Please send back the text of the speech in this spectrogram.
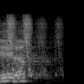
it up,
